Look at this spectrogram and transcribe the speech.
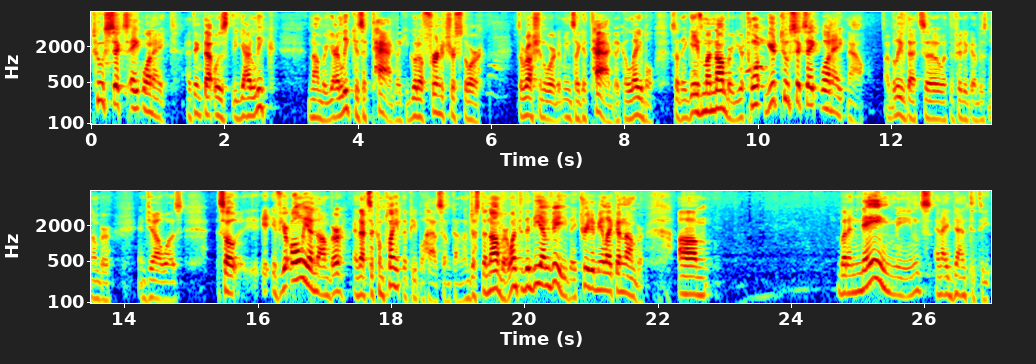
26818. I think that was the Yarlik number. Yarlik is a tag, like you go to a furniture store. It's a Russian word. It means like a tag, like a label. So they gave him a number. You're, you're 26818 now. I believe that's uh, what the Frierdiker Rebbe's number in jail was. So if you're only a number, and that's a complaint that people have sometimes, I'm just a number. I went to the DMV, they treated me like a number. Um, but a name means an identity,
